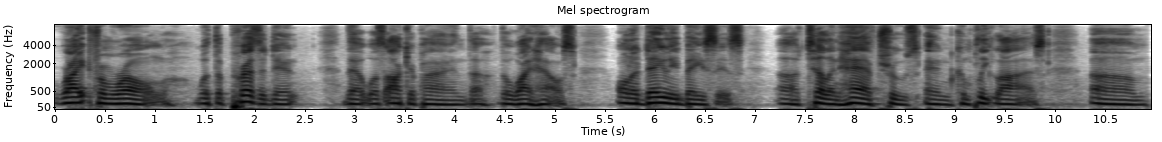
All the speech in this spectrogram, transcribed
right from wrong with the president that was occupying the, the White House on a daily basis, uh, telling half truths and complete lies, um,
